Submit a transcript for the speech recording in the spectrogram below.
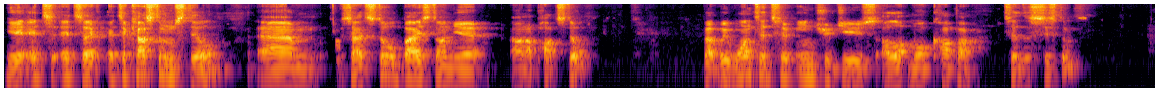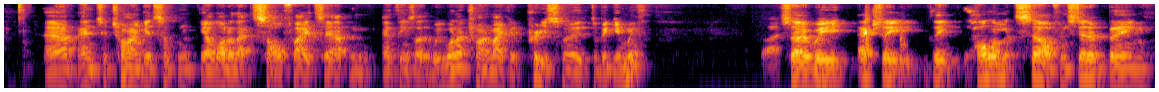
Yeah, it's it's a it's a custom still. Um, so it's still based on your on a pot still, but we wanted to introduce a lot more copper to the system, um, and to try and get something you know, a lot of that sulfates out and, and things like that. We want to try and make it pretty smooth to begin with. Right. So we actually the column itself, instead of being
